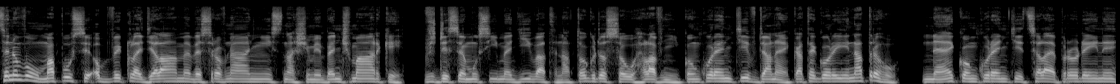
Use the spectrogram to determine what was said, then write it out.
Cenovou mapu si obvykle děláme ve srovnání s našimi benchmarky. Vždy se musíme dívat na to, kdo jsou hlavní konkurenti v dané kategorii na trhu. Ne konkurenti celé prodejny,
